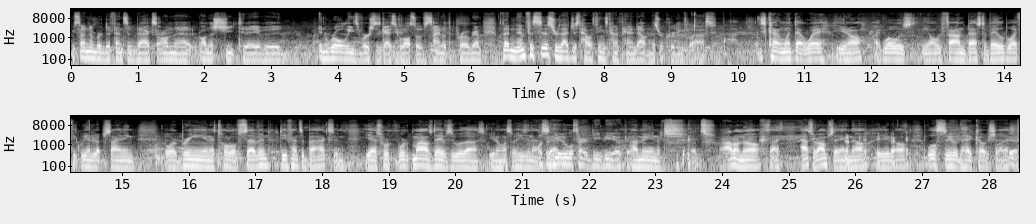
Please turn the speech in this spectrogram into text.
We saw a number of defensive backs on that on the sheet today of the enrollees versus guys who also have signed with the program. Was that an emphasis, or is that just how things kind of panned out in this recruiting class? Just kind of went that way, you know. Like what was, you know, we found best available. I think we ended up signing or bringing in a total of seven defensive backs, and yes, we're, we're Miles Davis is with us, you know, so he's in that. Oh, so he will start at DB. Okay. I mean, it's, it's, I don't know. That's, what I'm saying, though. You know, we'll see what the head coach says.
